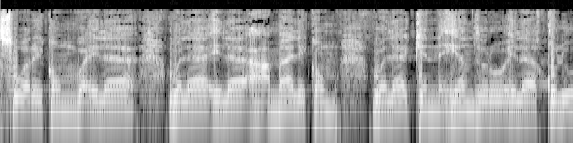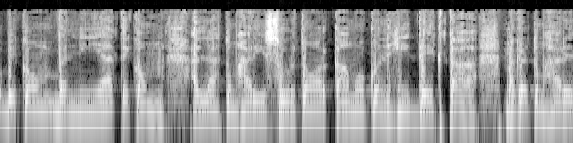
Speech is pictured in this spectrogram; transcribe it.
صوركم والى ولا الى اعمالكم ولكن ينظر الى قلوبكم ونياتكم اللہ تمہاری صورتوں اور کاموں کو نہیں دیکھتا، مگر تمہارے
